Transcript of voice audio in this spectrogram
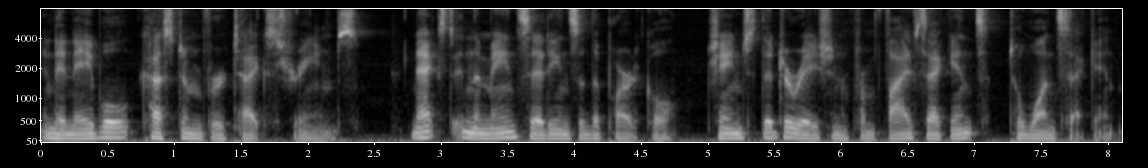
and enable Custom Vertex Streams. Next, in the main settings of the particle, change the duration from 5 seconds to 1 second.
